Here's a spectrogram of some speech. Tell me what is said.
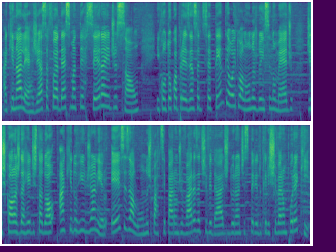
aqui na Alerj. Essa foi a 13ª edição e contou com a presença de 78 alunos do ensino médio de escolas da rede estadual aqui do Rio de Janeiro. Esses alunos participaram de várias atividades durante esse período que eles estiveram por aqui.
